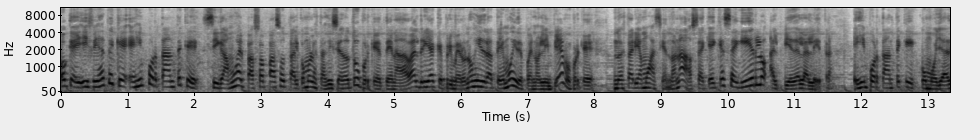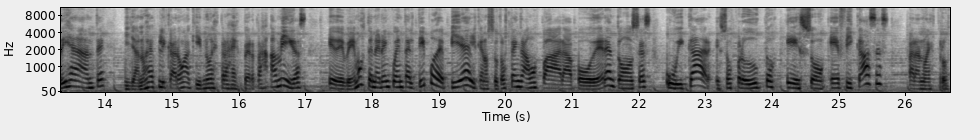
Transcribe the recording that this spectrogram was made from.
Ok, y fíjate que es importante que sigamos el paso a paso tal como lo estás diciendo tú, porque de nada valdría que primero nos hidratemos y después nos limpiemos, porque no estaríamos haciendo nada. O sea que hay que seguirlo al pie de la letra. Es importante que, como ya dije antes, y ya nos explicaron aquí nuestras expertas amigas, que debemos tener en cuenta el tipo de piel que nosotros tengamos para poder entonces ubicar esos productos que son eficaces para nuestro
